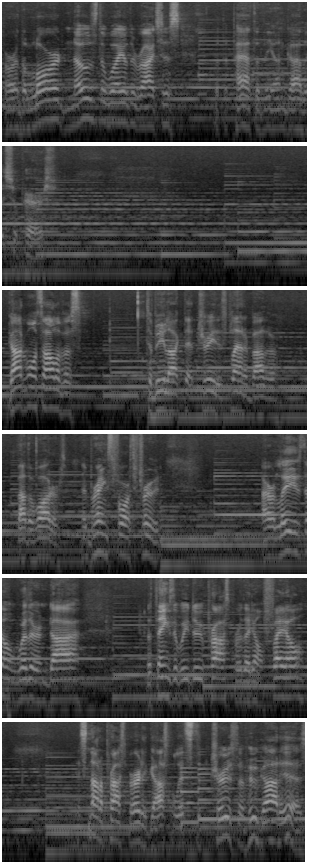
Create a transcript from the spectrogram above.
For the Lord knows the way of the righteous, but the path of the ungodly shall perish. God wants all of us to be like that tree that's planted by the, by the waters that brings forth fruit. Our leaves don't wither and die. The things that we do prosper, they don't fail. It's not a prosperity gospel, it's the truth of who God is.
